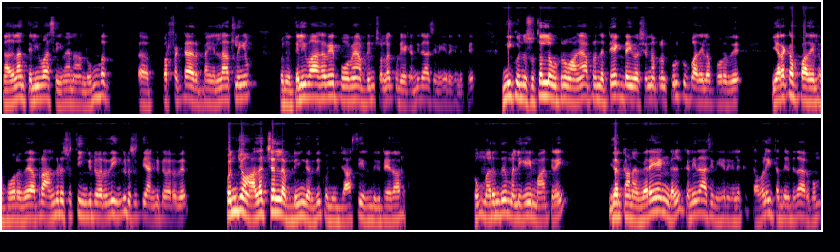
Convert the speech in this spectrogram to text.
நான் அதெல்லாம் தெளிவாக செய்வேன். நான் ரொம்ப பர்ஃபெக்டாக இருப்பேன். எல்லாத்துலேயும் கொஞ்சம் தெளிவாகவே போவேன் அப்படின்னு சொல்லக்கூடிய கன்னிராசி நேயர்களுக்கு இன்னி கொஞ்சம் சுத்தலில் விட்டுருவாங்க. அப்புறம் இந்த டேக் டைவர்ஷன் அப்புறம் குறுக்கு பாதையில் போகிறது இறக்க பாதையில் போகிறது அப்புறம் அங்கிட்டு சுற்றி இங்கிட்டு வருது இங்கிட்டு சுற்றி அங்கிட்டு வருது. கொஞ்சம் அலைச்சல் அப்படிங்கிறது கொஞ்சம் ஜாஸ்தி இருந்துக்கிட்டே தான் இருக்கும். மருந்து மல்லிகை மாத்திரை இதற்கான விரயங்கள் கன்னிராசி நேர்களுக்கு கவலை தந்துக்கிட்டு தான் இருக்கும்.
